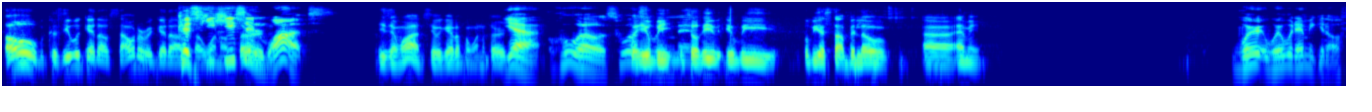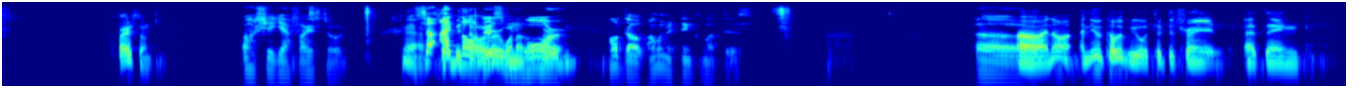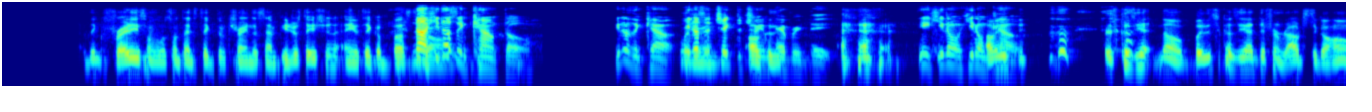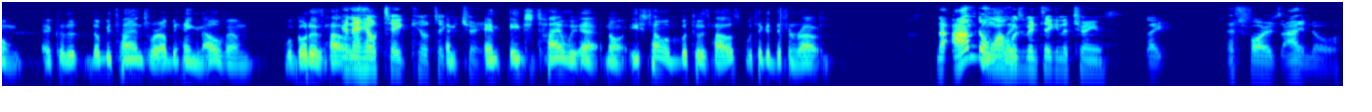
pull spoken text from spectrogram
Oh, because he would get off. Salvador would get off. because he, he's in Watts. He's in Watts. He would get off at one third. Yeah. Who else? Who else? But he'll be so he he'll be he'll be a stop below uh Emmy Where where would Emmy get off? Firestone. Oh shit! Yeah, Firestone. Yeah. So, I know, there's 103rd. more. Hold up, I want to think about this. Uh, Uh, I know. I knew a couple of people who took the train. I think. I think Freddie will sometimes take the train to San Pedro Station, and he'll take a bus. no, go he doesn't count though. He doesn't count. What he do doesn't take the Oh, train 'cause- every day. He, he don't. He don't I mean, count. it's because he had, no, but it's because he had different routes to go home. Because there'll be times where I'll be hanging out with him. We'll go to his house, And then he'll take. He'll take and, the train. and each time we yeah no each time we'll go to his house we'll take a different route. now I'm the one like- who's been taking the train, like, as far as I know.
